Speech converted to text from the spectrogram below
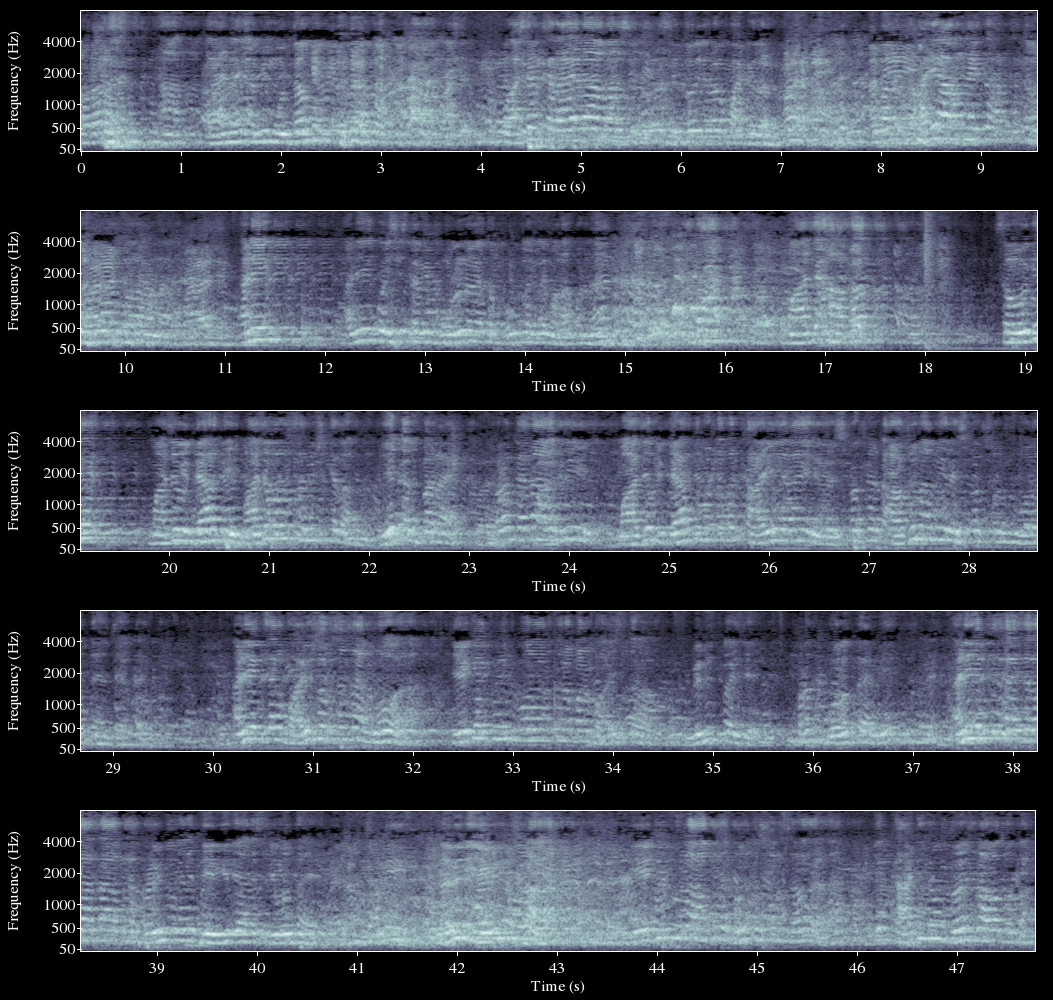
काय नाही आम्ही मुद्दाम भाषण करायला आम्हाला सिद्धू सिद्धोजीराव पाटील काही आलं नाही तर आणि आणि एक वैशिष्ट्य मी बोलू नये आता भूक लागले मला पण ना. आता माझ्या हातात चौघे माझे विद्यार्थी माझ्या बरोबर सर्व्हिस केला. एक कल्पना आहे. पण त्यांना अगदी माझे विद्यार्थी म्हटलं तर काही नाही रिस्पेक्ट अजून आम्ही रिस्पेक्ट सोडून बोलत नाही आणि एक जरा बावीस वर्षाचा अनुभव आहे एक एक मिनिट बोलायला तर आम्हाला बावीस मिनिट पाहिजे. परंतु बोलत नाही आम्ही. आणि एक काय त्याला आता आपल्या प्रवीण वगैरे देणगी द्यायला श्रीमंत आहे. आम्ही नवीन एटी टूला एटी टूला आपल्या दोन वर्षात सर एक काठी घेऊन ध्वज लावत होता.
